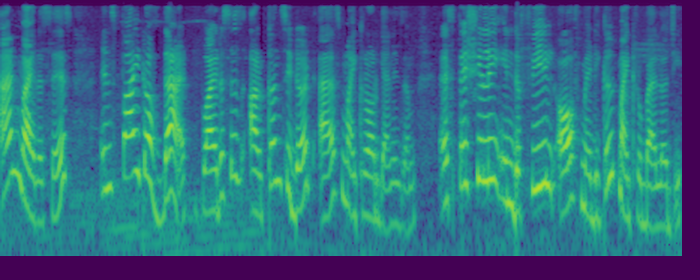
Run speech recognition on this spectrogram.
and viruses. In spite of that, viruses are considered as microorganisms especially in the field of medical microbiology.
